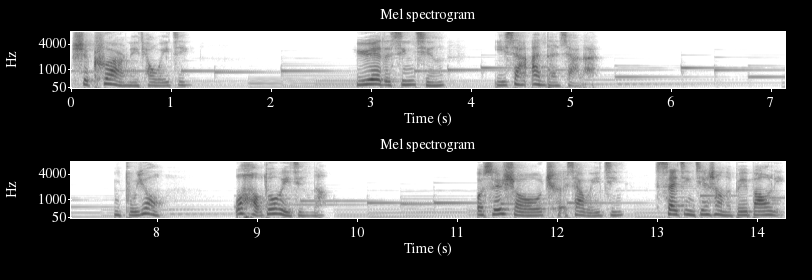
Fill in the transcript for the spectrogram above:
是科尔那条围巾。愉悦的心情一下暗淡下来。不用，我好多围巾呢。我随手扯下围巾，塞进肩上的背包里。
